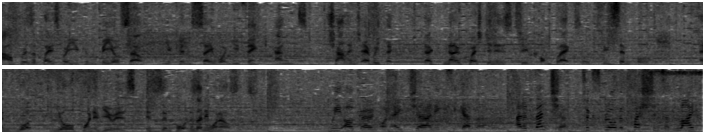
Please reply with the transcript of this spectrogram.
Alpha is a place where you can be yourself. You can say what you think and challenge everything. No, no question is too complex or too simple. And what your point of view is, is as important as anyone else's. We are going on a journey together, an adventure to explore the questions of life,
